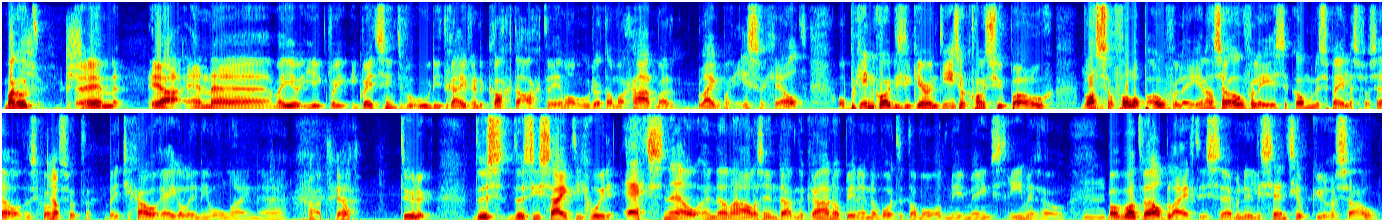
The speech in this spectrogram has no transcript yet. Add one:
Maar goed, en ja, en, eh, maar je, je- ik, weet, ik weet dus niet hoe die drijvende krachten achter helemaal, hoe dat allemaal gaat. Maar blijkbaar is er geld. Op het begin gooiden ze de guarantees ook gewoon super hoog. Was er volop overlay. En als er overlay is, dan komen de spelers vanzelf. Dus gewoon Ja. een soort een beetje gouden regel in die online. eh, Gaat geld. ja, tuurlijk. Dus, dus die site die groeide echt snel. En dan halen ze inderdaad Negrano binnen. En dan wordt het allemaal wat meer mainstream en zo. Mhm. Maar wat wel blijft, is ze hebben een licentie op Curaçao.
